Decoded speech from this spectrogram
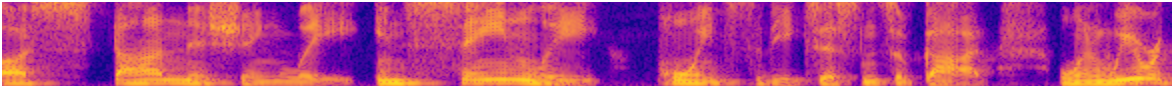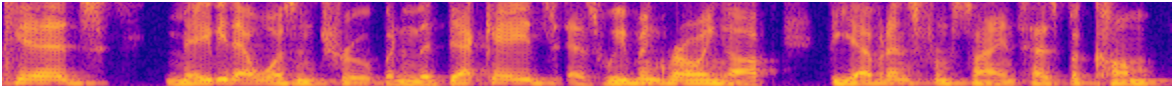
astonishingly, insanely points to the existence of God. When we were kids, maybe that wasn't true. But in the decades as we've been growing up, the evidence from science has become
